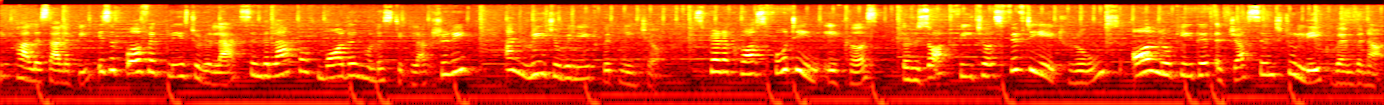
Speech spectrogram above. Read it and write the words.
Lake Palace Alleppey is a perfect place to relax in the lap of modern holistic luxury and rejuvenate with nature. Spread across 14 acres, the resort features 58 rooms, all located adjacent to Lake Vembanad,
